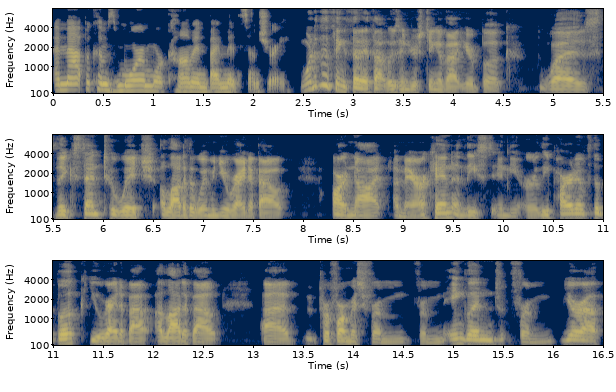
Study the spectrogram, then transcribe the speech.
and that becomes more and more common by mid-century. One of the things that I thought was interesting about your book was the extent to which a lot of the women you write about are not American, at least in the early part of the book. You write about a lot about uh, performers from from England, from Europe,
